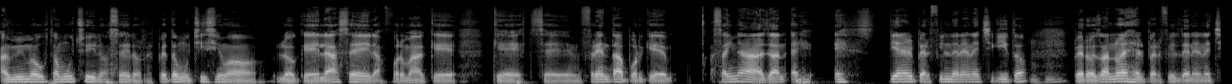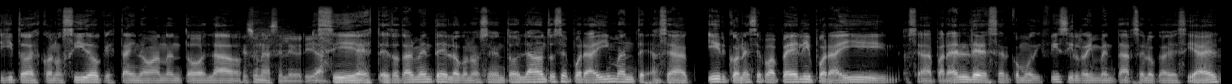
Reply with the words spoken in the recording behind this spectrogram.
a mí me gusta mucho y no sé, lo respeto muchísimo lo que él hace y la forma que, que se enfrenta, porque Zaina ya es tiene el perfil de nene chiquito, pero ya no es el perfil de nene chiquito desconocido que está innovando en todos lados. Es una celebridad. Sí, es, totalmente lo conocen en todos lados, entonces por ahí, o sea, ir con ese papel y por ahí, o sea, para él debe ser como difícil reinventarse lo que decía él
